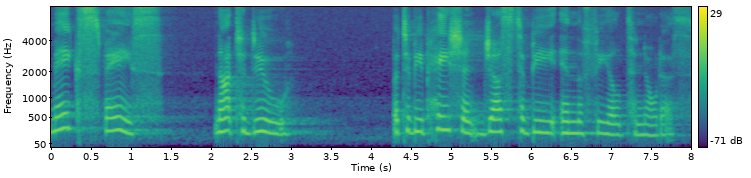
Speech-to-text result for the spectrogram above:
make space not to do, but to be patient just to be in the field to notice.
